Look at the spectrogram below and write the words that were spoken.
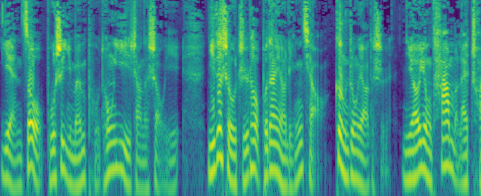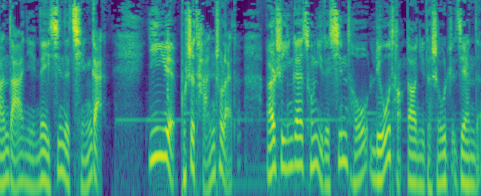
演奏不是一门普通意义上的手艺，你的手指头不但要灵巧，更重要的是你要用它们来传达你内心的情感。”音乐不是弹出来的，而是应该从你的心头流淌到你的手指间的。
